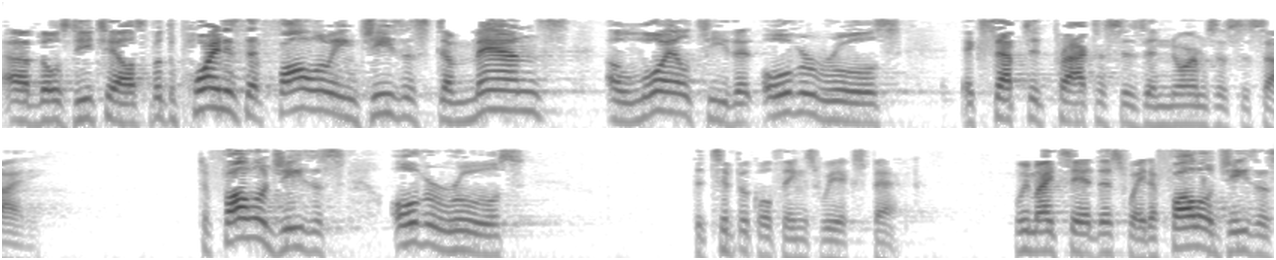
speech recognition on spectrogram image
of those details. But the point is that following Jesus demands a loyalty that overrules accepted practices and norms of society. To follow Jesus overrules the typical things we expect. We might say it this way to follow Jesus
